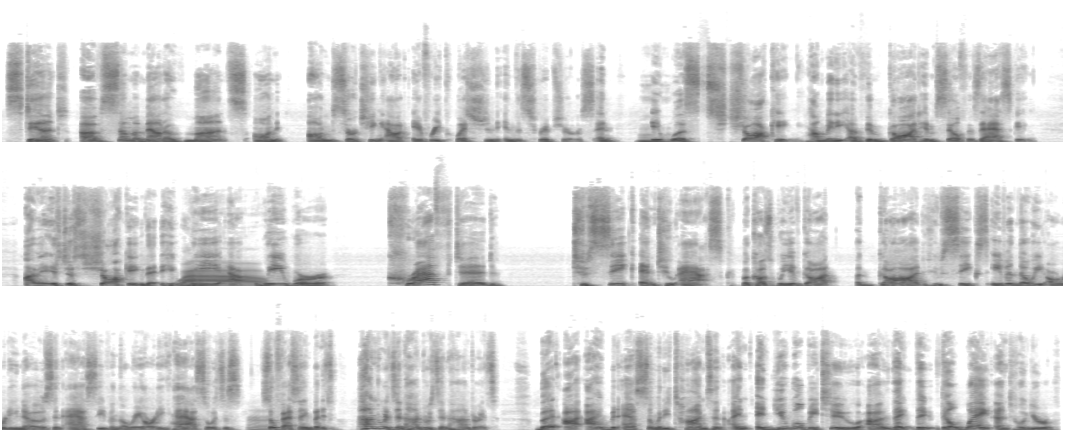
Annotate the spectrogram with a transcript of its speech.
stint of some amount of months on on searching out every question in the scriptures and it was shocking how many of them God himself is asking. I mean it's just shocking that he Wow. we uh, we were crafted to seek and to ask because we have got a God who seeks even though he already knows and asks even though he already has. So it's just so mm. fascinating, but it's hundreds and hundreds and hundreds. But I, I've been asked so many times, and and, and you will be too. Uh, they they they'll wait until you're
